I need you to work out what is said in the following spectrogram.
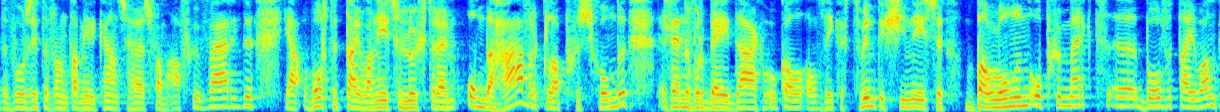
de voorzitter van het Amerikaanse Huis van Afgevaardigden, ja, wordt het Taiwanese luchtruim om de haverklap geschonden. Er zijn de voorbije dagen ook al, al zeker twintig Chinese ballonnen opgemerkt uh, boven Taiwan.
